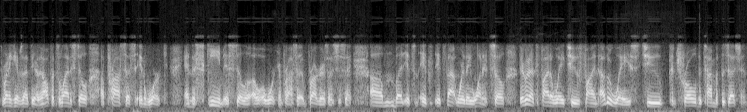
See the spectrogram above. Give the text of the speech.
The running game's not there. The offensive line is still a process in work, and the scheme is still a, a work in process progress, I should say. Um, but it's it's it's not where they want it. So they're going to have to find a way to find other ways to control the time of possession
